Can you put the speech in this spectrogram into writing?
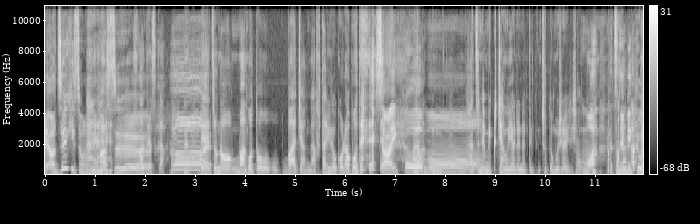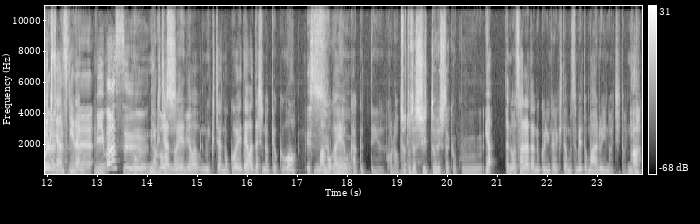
えあぜひその見ます。そうですか。はい。でその孫とおばあちゃんが二人のコラボで。最高 もう。初音ミクちゃんをやるなんてちょっと面白いでしょ。もうあ初音ミクをやるんですミクちゃん好ね見ます、うんミクちゃんの絵ではミクちゃんの声で私の曲を孫が絵を描くっていうコラボちょっとじゃあしっとりした曲。いやあのサラダの国から来た娘と丸い命と2曲あ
